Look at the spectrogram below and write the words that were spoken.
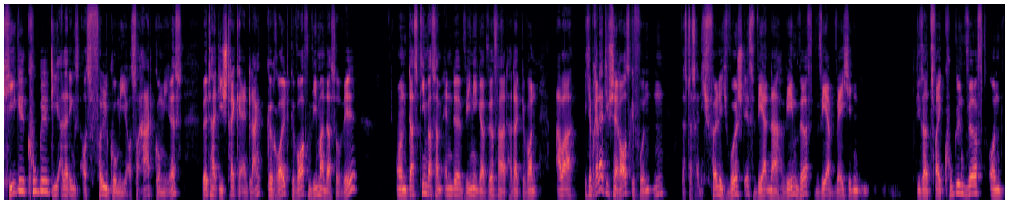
Kegelkugel, die allerdings aus Vollgummi, aus so Hartgummi ist, wird halt die Strecke entlang gerollt, geworfen, wie man das so will. Und das Team, was am Ende weniger Würfe hat, hat halt gewonnen. Aber ich habe relativ schnell rausgefunden, dass das eigentlich völlig wurscht ist, wer nach wem wirft, wer welchen dieser zwei Kugeln wirft und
